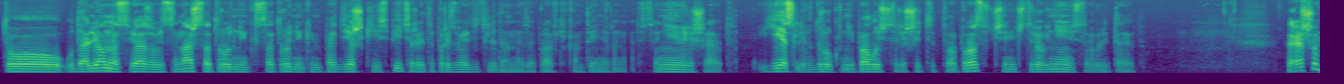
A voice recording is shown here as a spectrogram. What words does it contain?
то удаленно связывается наш сотрудник с сотрудниками поддержки из Питера, это производители данной заправки контейнерной. То есть они ее решают. Если вдруг не получится решить этот вопрос, в течение четырех дней они сюда влетают. Хорошо.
